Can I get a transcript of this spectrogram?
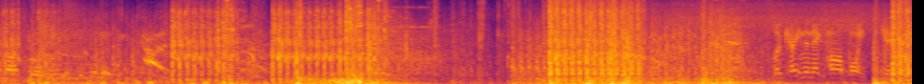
Advanced UAV is disengaging. Locating the hard point. Get ready.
